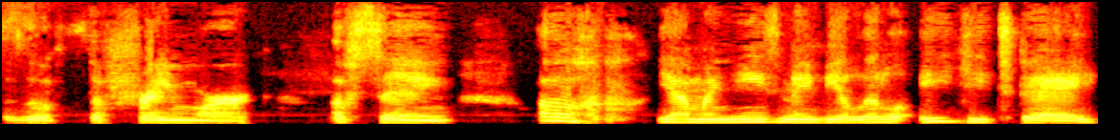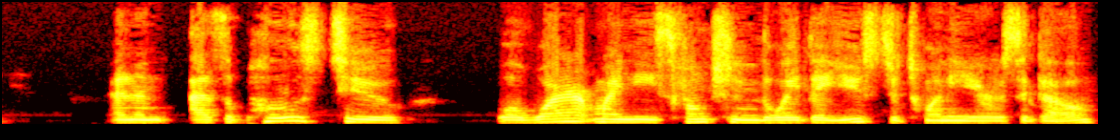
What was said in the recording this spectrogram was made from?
the, the framework of saying, oh, yeah, my knees may be a little achy today. And as opposed to, well, why aren't my knees functioning the way they used to 20 years ago?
